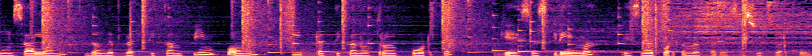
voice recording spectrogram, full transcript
un salón donde practican ping pong y practican otro deporte que es esgrima. Ese deporte me parece súper cool.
